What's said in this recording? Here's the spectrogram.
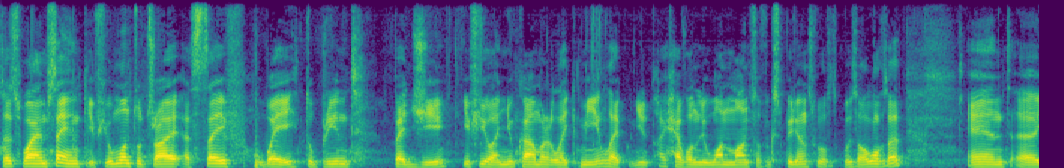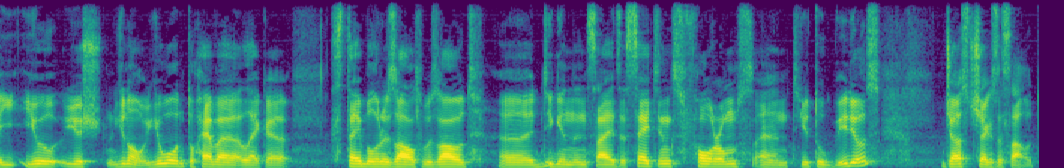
that's why I'm saying if you want to try a safe way to print PET-G, if you're a newcomer like me, like you, I have only one month of experience with, with all of that, and uh, you you you know you want to have a like a stable result without uh, digging inside the settings, forums and YouTube videos, just check this out.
